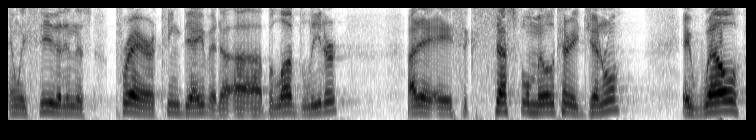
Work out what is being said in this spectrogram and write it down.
And we see that in this prayer, King David, a, a beloved leader, a, a successful military general, a well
